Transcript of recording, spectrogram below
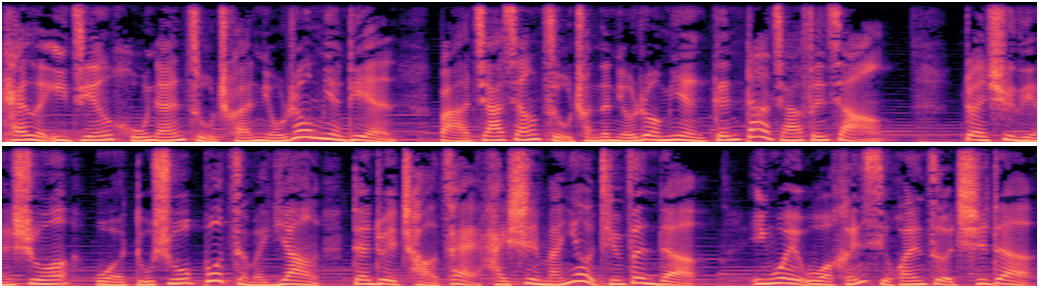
开了一间湖南祖传牛肉面店，把家乡祖传的牛肉面跟大家分享。段旭莲说：“我读书不怎么样，但对炒菜还是蛮有天分的。因为我很喜欢做吃的，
